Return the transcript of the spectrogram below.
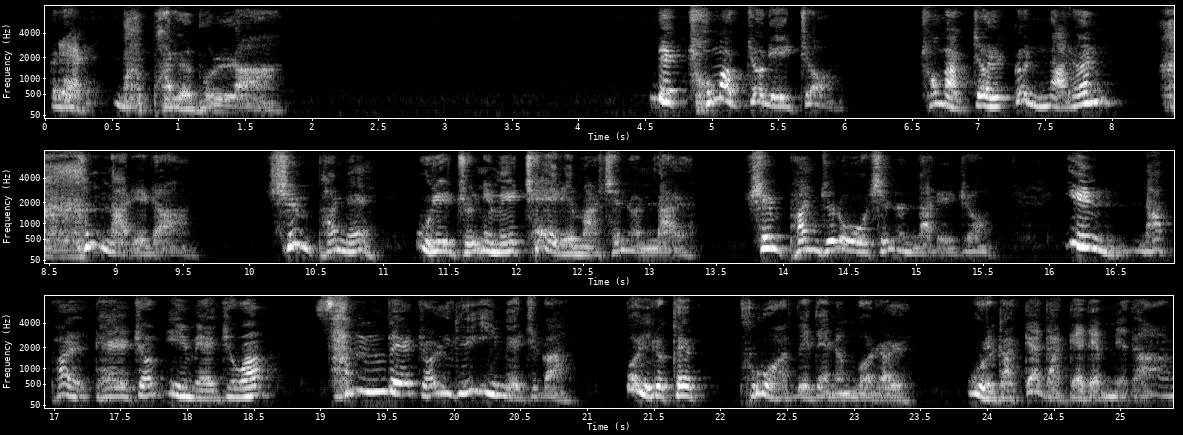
그래 나팔을 불러. 근데 초막절이 있죠. 초막절 끝날은 큰 날이라 심판에 우리 주님이 재림하시는 날, 심판주로 오시는 날이죠. 인, 나팔, 대접 이미지와 삼대 절기 이미지가 또 이렇게 부합이 되는 것을 우리가 깨닫게 됩니다.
